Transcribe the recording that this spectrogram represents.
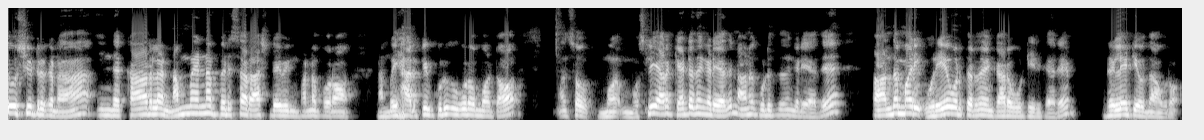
யோசிச்சுட்டு இருக்கேன்னா இந்த காரில் நம்ம என்ன பெருசாக ரேஷ் டிரைவிங் பண்ண போகிறோம் நம்ம யார்கிட்டையும் கொடுக்க கூட மாட்டோம். ஸோ மோஸ்ட்லி யாரும் கேட்டதும் கிடையாது நானும் கொடுத்ததும் கிடையாது. அந்த மாதிரி ஒரே ஒருத்தர் தான் என் காரை ஓட்டியிருக்காரு. ரிலேட்டிவ் தான் வரும்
